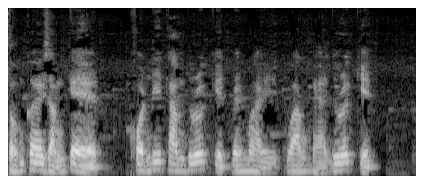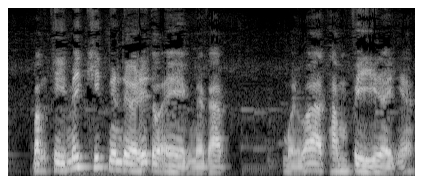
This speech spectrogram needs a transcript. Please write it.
ผมเคยสังเกต คนที่ทำธุรกิจใหม่ๆวางแผนธุรกิจ บางทีไม่คิดเงินเดือนให้ตัวเองนะครับ เหมือนว่าทำฟรีอะไรเงี้ย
